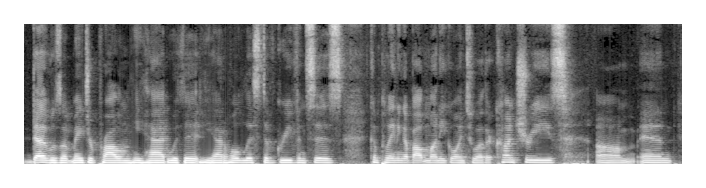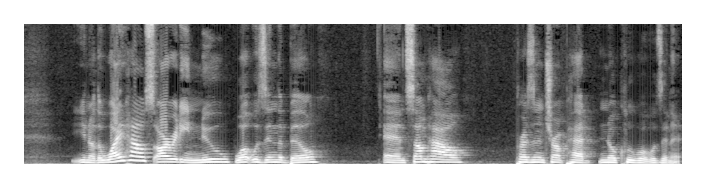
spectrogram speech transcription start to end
that was a major problem he had with it. He had a whole list of grievances complaining about money going to other countries. Um, and, you know, the White House already knew what was in the bill, and somehow President Trump had no clue what was in it.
